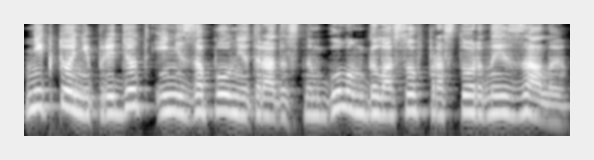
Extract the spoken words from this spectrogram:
Никто не придет и не заполнит радостным гулом голосов просторные залы.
